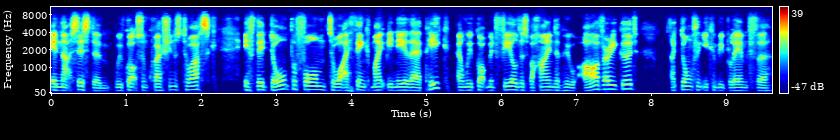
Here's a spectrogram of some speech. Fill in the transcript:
in that system, we've got some questions to ask. If they don't perform to what I think might be near their peak, and we've got midfielders behind them who are very good, I don't think you can be blamed for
